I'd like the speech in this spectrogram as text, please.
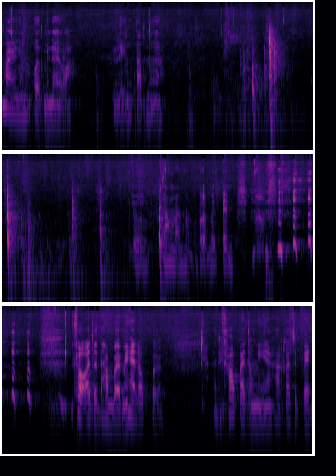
ไม่ลิงเปิดไม่ได้วะลิงแป๊บนึงนะเออช่างมันเปิดไม่เป็น เขาอาจจะทำไว้ไม่ให้เราเปิด อันที่เข้าไปตรงนี้นะคะ ก็จะเป็น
